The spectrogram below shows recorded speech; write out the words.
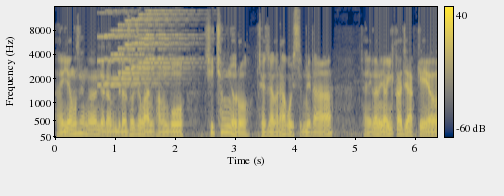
아, 이 영상은 여러분들의 소중한 광고 시청료로 제작을 하고 있습니다. 자, 이거는 여기까지 할게요.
